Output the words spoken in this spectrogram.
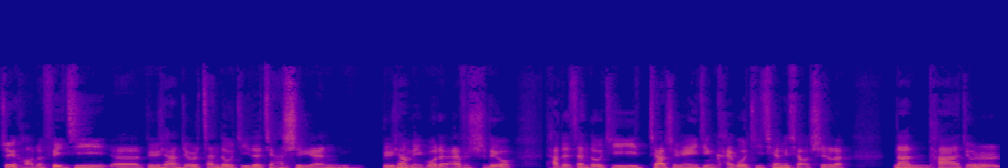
最好的飞机，呃，比如像就是战斗机的驾驶员，比如像美国的 F 十六，它的战斗机驾驶员已经开过几千个小时了。那他就是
